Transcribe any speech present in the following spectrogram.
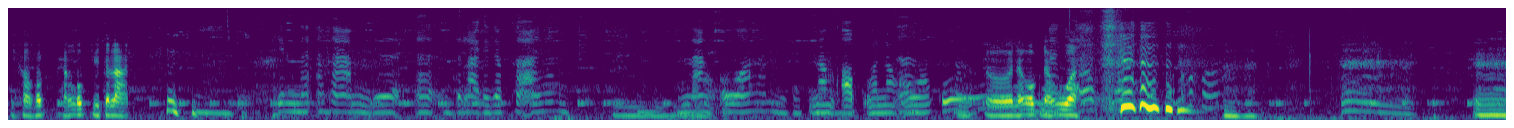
นี่เขาก็ยังอบอยู่ตลาด กินอาหารเยอะเออตลาดก็จะขายให้อืมนั่งอ้วนน้องอบกับน้องอัวกูเออเออนางอบนางอัวเออ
